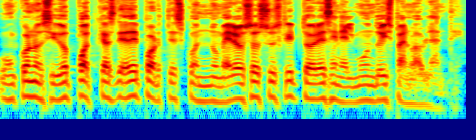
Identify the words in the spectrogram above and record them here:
un conocido podcast de deportes con numerosos suscriptores en el mundo hispanohablante.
